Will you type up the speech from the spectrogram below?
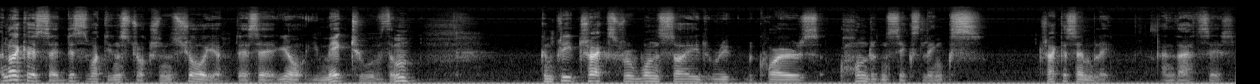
And like I said, this is what the instructions show you. They say, you know, you make two of them. Complete tracks for one side re requires 106 links. Track assembly. And that's it.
